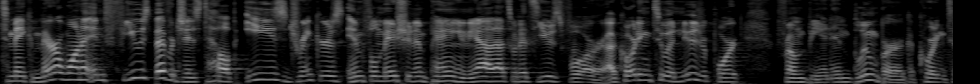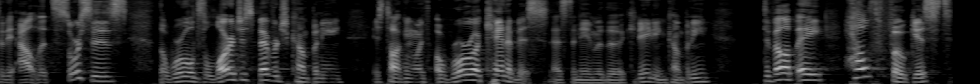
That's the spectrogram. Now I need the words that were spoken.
to make marijuana infused beverages to help ease drinkers' inflammation and pain. Yeah, that's what it's used for. According to a news report from BNN Bloomberg, according to the outlet's sources, the world's largest beverage company is talking with Aurora Cannabis, that's the name of the Canadian company, develop a health-focused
